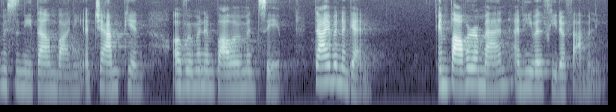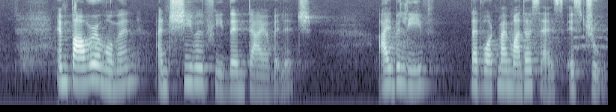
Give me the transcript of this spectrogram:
Mrs. Nita Ambani, a champion of women empowerment, say time and again empower a man and he will feed a family. Empower a woman and she will feed the entire village. I believe that what my mother says is true.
